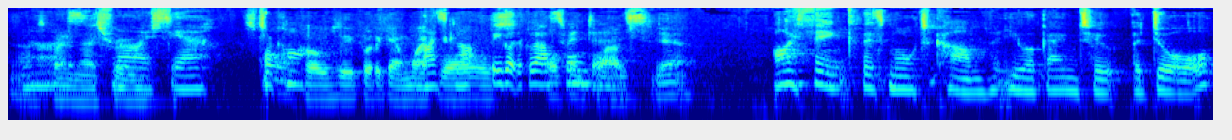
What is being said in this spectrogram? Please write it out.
That's a very nice room. Nice, yeah. Small and cosy, but again, white Nice walls. you've got the glass windows. plans, Yeah. I think there's more to come that you are going to adore,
